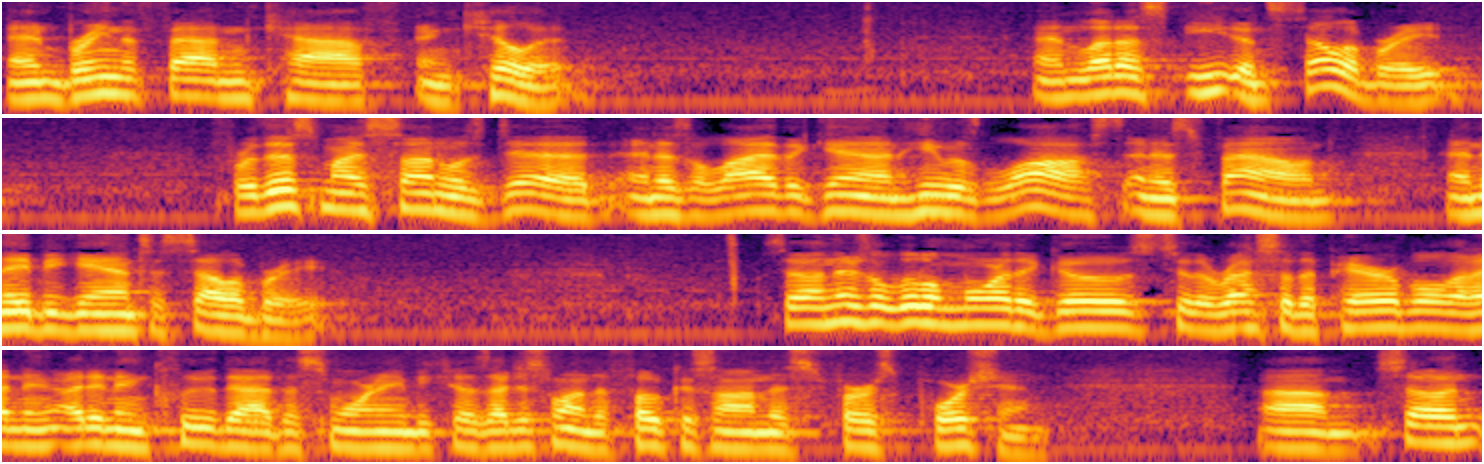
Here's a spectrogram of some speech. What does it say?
and bring the fattened calf and kill it and let us eat and celebrate. For this my son was dead and is alive again. He was lost and is found. And they began to celebrate. So, and there's a little more that goes to the rest of the parable. I didn't, I didn't include that this morning because I just wanted to focus on this first portion. Um, so,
